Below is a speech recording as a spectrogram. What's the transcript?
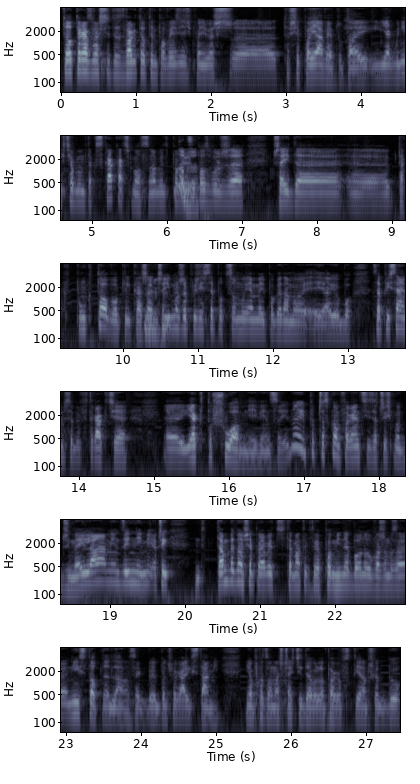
To teraz właśnie to jest warto o tym powiedzieć, ponieważ e, to się pojawia tutaj i jakby nie chciałbym tak skakać mocno, więc powiem, Dobrze. pozwól, że przejdę e, tak punktowo kilka rzeczy Mhm. i może później sobie podsumujemy i pogadamy o AI, bo zapisałem sobie w trakcie jak to szło mniej więcej. No i podczas konferencji zaczęliśmy od Gmaila między innymi, raczej tam będą się pojawiać tematy, które pominę, bo one uważam za nieistotne dla nas, jakby bądźmy realistami. Nie obchodzą nas części deweloperów, na przykład był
